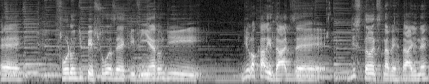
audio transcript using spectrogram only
é, foram de pessoas é, que vieram de, de localidades é, distantes, na verdade, né?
